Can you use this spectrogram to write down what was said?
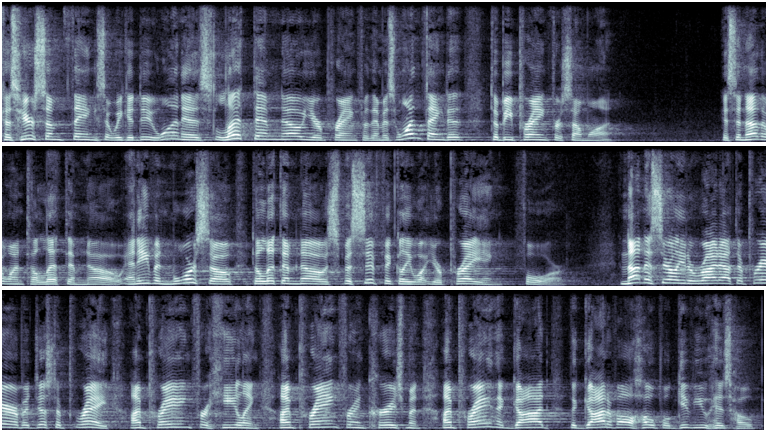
because here's some things that we could do. One is let them know you're praying for them. It's one thing to, to be praying for someone, it's another one to let them know. And even more so, to let them know specifically what you're praying for. Not necessarily to write out the prayer, but just to pray. I'm praying for healing. I'm praying for encouragement. I'm praying that God, the God of all hope, will give you his hope.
